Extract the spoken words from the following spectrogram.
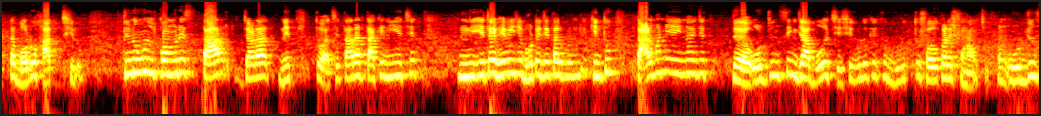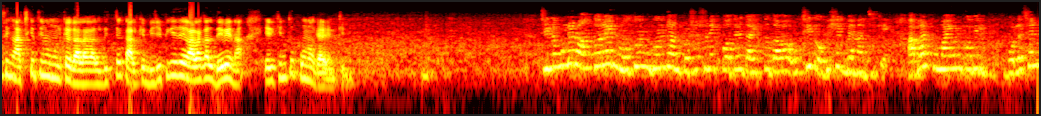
একটা বড় হাত ছিল। তৃণমূল কংগ্রেস তার যারা নেতৃত্ব আছে, তারা তাকে নিয়েছে এটা ভেবেই যে ভোটে জেতার কিন্তু তার মানে এই নয় যে অর্জুন সিং যা বলছে, সেগুলোকে খুব গুরুত্ব সহকারে শোনা উচিত। কারণ অর্জুন সিং আজকে তৃণমূলকে গালাগাল দিচ্ছে, কালকে বিজেপিকে যে গালাগাল দেবে না, এর কিন্তু কোনো গ্যারেন্টি নেই। তৃণমূলের অন্তরে নতুন গুঞ্জন প্রশাসনিক পদের দায়িত্ব দেওয়া উচিত অভিষেক ব্যানার্জিকে। আবার হুমায়ুন কবির বলেছেন,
